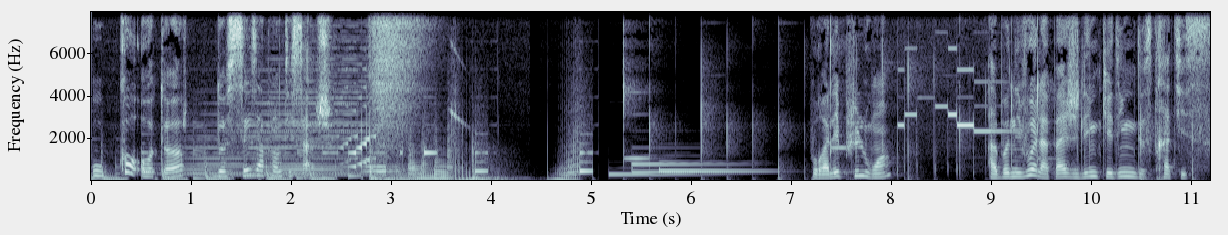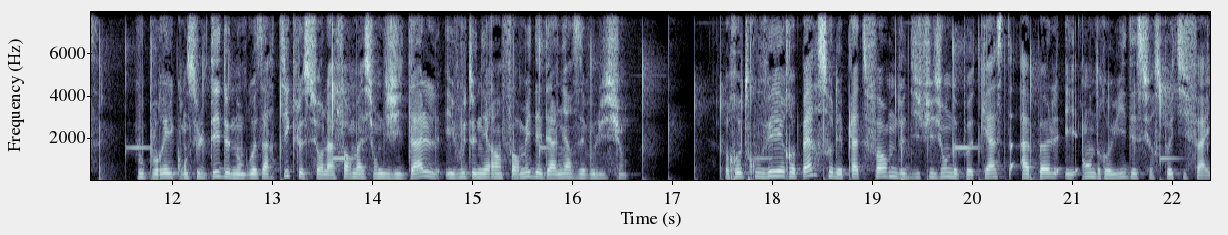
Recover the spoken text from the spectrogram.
ou co-auteur de ces apprentissages. Pour aller plus loin, abonnez-vous à la page LinkedIn de Stratis. Vous pourrez y consulter de nombreux articles sur la formation digitale et vous tenir informé des dernières évolutions. Retrouvez Repères sur les plateformes de diffusion de podcasts Apple et Android et sur Spotify.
